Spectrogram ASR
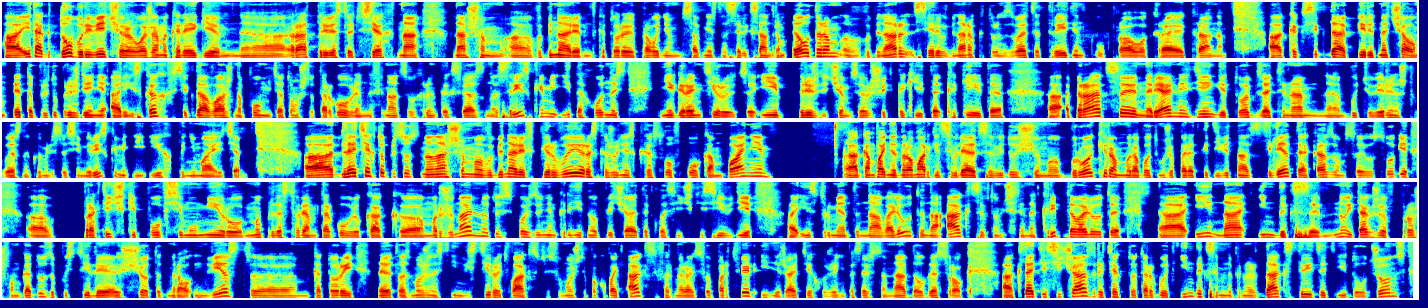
А, итак, добрый вечер, уважаемые коллеги. Э, рад приветствовать всех на нашем а, вебинаре, который проводим совместно с Александром Элдером. Вебинар, серия вебинаров, который называется «Трейдинг у правого края экрана». А, как всегда, перед началом это предупреждение о рисках. Всегда важно помнить о том, что торговля на финансовых рынках связана с рисками и доходность не гарантируется. И прежде чем совершить какие-то какие, операции на реальные деньги, то обязательно будьте уверены, что вы ознакомились со всеми рисками и их их понимаете. А для тех, кто присутствует на нашем вебинаре впервые, расскажу несколько слов о компании. А, компания Admiral Markets является ведущим брокером. Мы работаем уже порядка 19 лет и оказываем свои услуги а, практически по всему миру. Мы предоставляем торговлю как э, маржинальную, то есть использованием кредитного плеча, это классические CFD а, инструменты на валюты, на акции, в том числе на криптовалюты а, и на индексы. Ну и также в прошлом году запустили счет Admiral Invest, э, который дает возможность инвестировать в акции. То есть вы можете покупать акции, формировать свой портфель и держать их уже непосредственно на долгосрок. А, кстати, сейчас для тех, кто торгует индексами, например, DAX 30 и Dow Jones,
